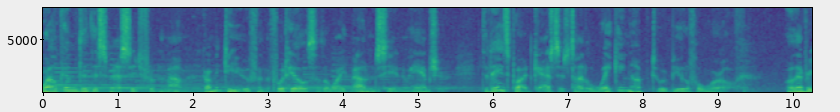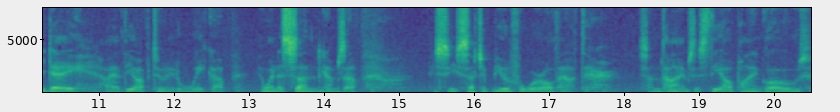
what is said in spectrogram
Welcome to this message from the mountain, coming to you from the foothills of the White Mountains here in New Hampshire. Today's podcast is titled Waking Up to a Beautiful World. Well, every day I have the opportunity to wake up, and when the sun comes up, and see such a beautiful world out there. Sometimes it's the alpine glows,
